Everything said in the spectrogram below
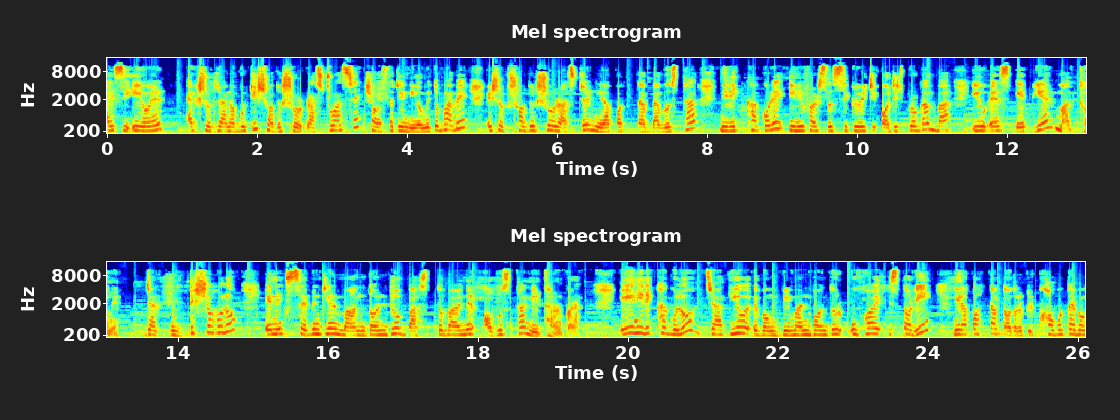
আইসিএও এর একশো তিরানব্বইটি সদস্য রাষ্ট্র আছে। সংস্থাটি নিয়মিতভাবে এসব সদস্য রাষ্ট্রের নিরাপত্তা ব্যবস্থা নিরীক্ষা করে ইউনিভার্সাল সিকিউরিটি অডিট প্রোগ্রাম বা ইউএসএপি এর মাধ্যমে। যার উদ্দেশ্য হল এনএক্স সেভেন্টি এর মানদণ্ড বাস্তবায়নের অবস্থা নির্ধারণ করা। এই নিরীক্ষাগুলো জাতীয় এবং বিমানবন্দর উভয় স্তরে নিরাপত্তা তদারকির ক্ষমতা এবং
